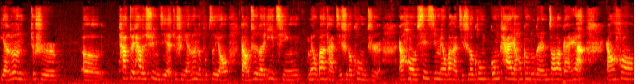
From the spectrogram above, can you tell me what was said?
言论，就是，呃。他对他的训诫就是言论的不自由导致的疫情没有办法及时的控制，然后信息没有办法及时的公公开，然后更多的人遭到感染，然后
